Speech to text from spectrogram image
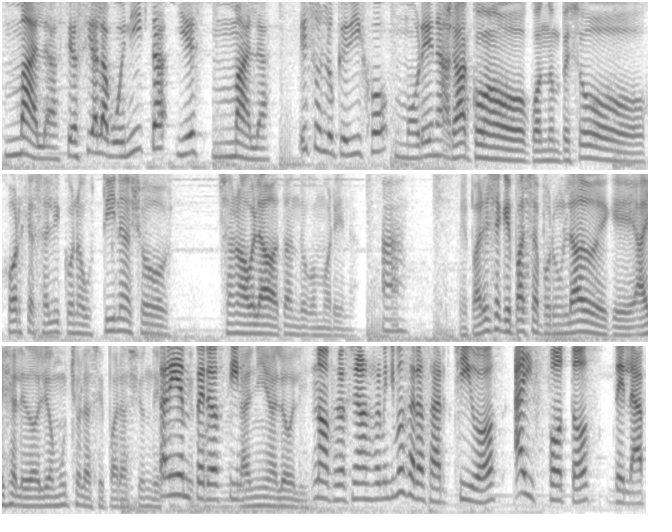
mala, se hacía la buenita y es mala. Eso es lo que dijo Morena. Ya acá. co- cuando empezó Jorge a salir con Agustina, yo ya no hablaba tanto con Morena. Ah. Me parece que pasa por un lado de que a ella le dolió mucho la separación de Está bien, Jorge pero con si- la niña Loli. No, pero si nos remitimos a los archivos, hay fotos de la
